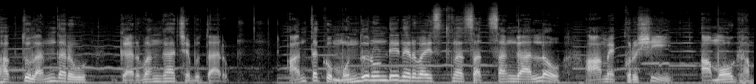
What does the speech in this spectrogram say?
భక్తులందరూ గర్వంగా చెబుతారు. అంతకు ముందు నుండి నిర్వహిస్తున్న సత్సంగాల్లో ఆమె కృషి అమోఘం.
